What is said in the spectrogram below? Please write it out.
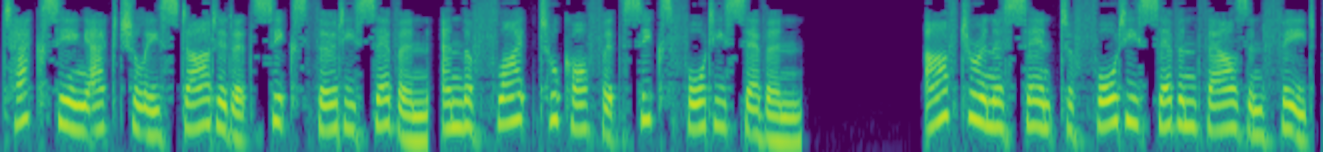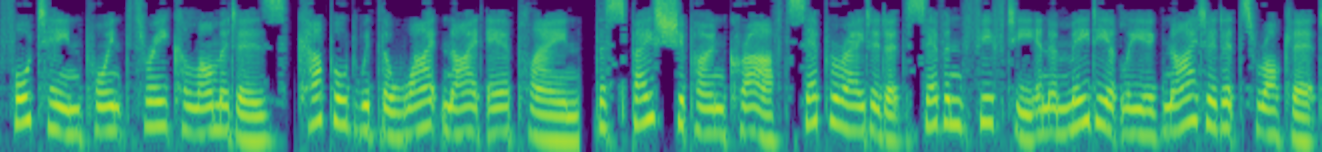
Taxiing actually started at 6.37, and the flight took off at 6.47. After an ascent to 47,000 feet (14.3 kilometers) coupled with the White Knight airplane, the SpaceShipOne craft separated at 7:50 and immediately ignited its rocket.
